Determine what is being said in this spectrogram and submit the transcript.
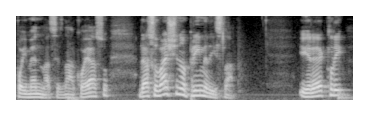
po imenima se zna koja su, da su vanštinom primili islam. I rekli, uh,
